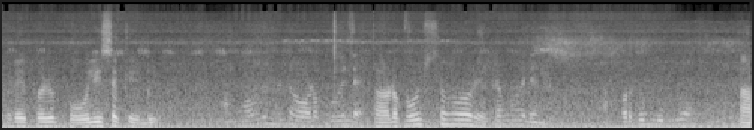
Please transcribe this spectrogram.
ഇവിടെ ഇപ്പോഴും പോലീസൊക്കെ ഉണ്ട്. ഓടപ്പൂവിന്റെ. അപ്പുറത്തും ആ.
